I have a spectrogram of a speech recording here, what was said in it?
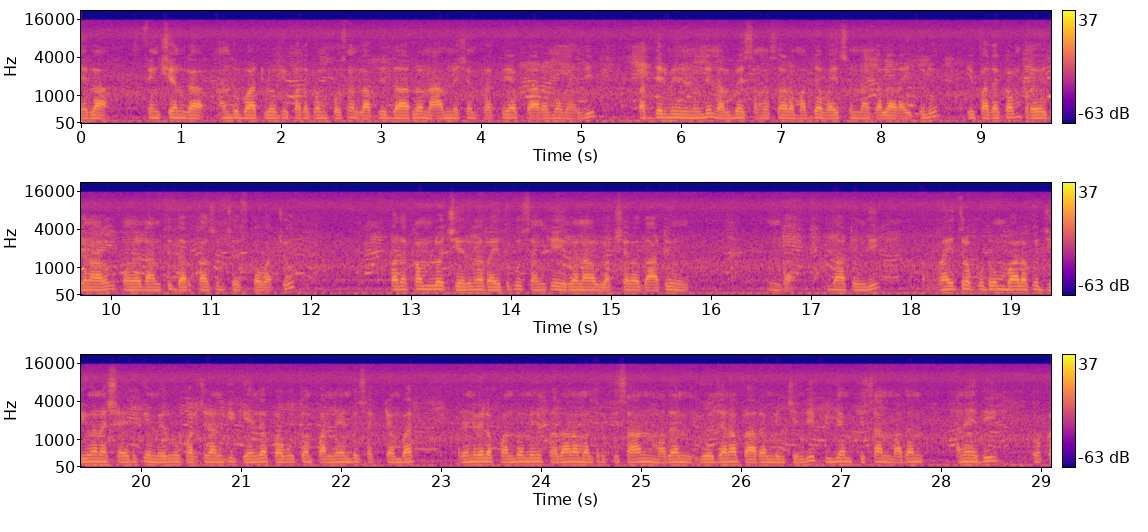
నెల పెన్షన్గా అందుబాటులోకి పథకం కోసం లబ్ధిదారుల నామినేషన్ ప్రక్రియ ప్రారంభమైంది. పద్దెనిమిది నుండి నలభై సంవత్సరాల మధ్య వయసున్న గల రైతులు ఈ పథకం ప్రయోజనాలు పొందడానికి దరఖాస్తులు చేసుకోవచ్చు. పథకంలో చేరిన రైతుకు సంఖ్య ఇరవై నాలుగు లక్షల దాటి దాటింది. రైతుల కుటుంబాలకు జీవన శైలికి మెరుగుపరచడానికి కేంద్ర ప్రభుత్వం పన్నెండు సెప్టెంబర్ రెండు వేల పంతొమ్మిది ప్రధానమంత్రి కిసాన్ మదన్ యోజన ప్రారంభించింది. పిఎం కిసాన్ మదన్ అనేది ఒక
